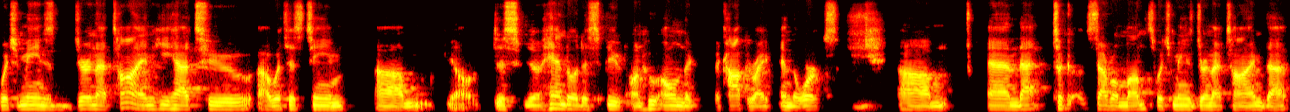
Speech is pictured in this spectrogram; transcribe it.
which means during that time he had to, uh, with his team, um, you know, just you know, handle a dispute on who owned the, the copyright in the works. Um, and that took several months, which means during that time that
